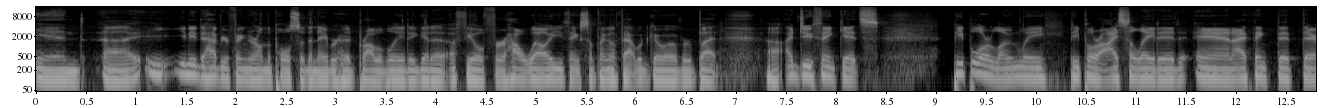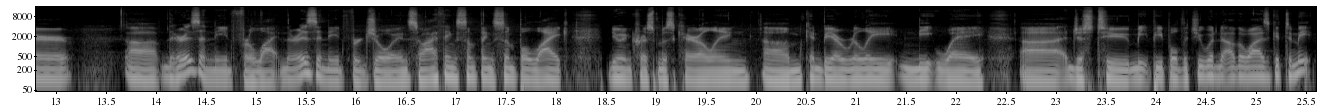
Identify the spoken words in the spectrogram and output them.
and uh, you need to have your finger on the pulse of the neighborhood probably to get a, a feel for how well you think something like that would go over. But uh, I do think it's people are lonely, people are isolated, and I think that there uh, there is a need for light and there is a need for joy. And so I think something simple like doing Christmas caroling um, can be a really neat way uh, just to meet people that you wouldn't otherwise get to meet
